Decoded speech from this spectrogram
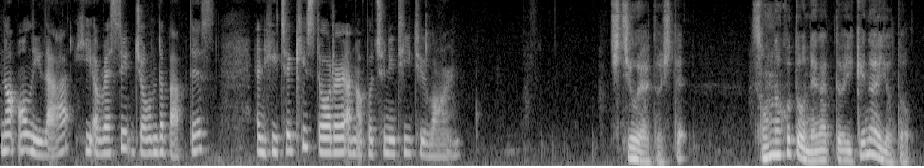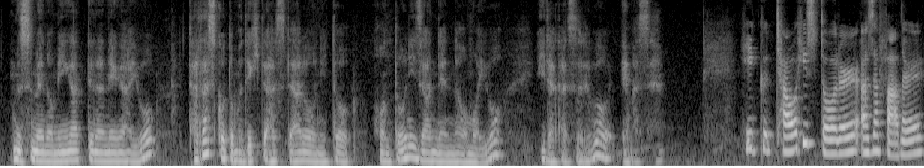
Not only that, he arrested John the Baptist, and he took his daughter an opportunity to learn. 父親としてそんなことを願ってはいけないよと娘の身勝手な願いを正すこともできたはずであろうにと本当に残念な思いを抱かざるを得ません He could tell his daughter as a father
